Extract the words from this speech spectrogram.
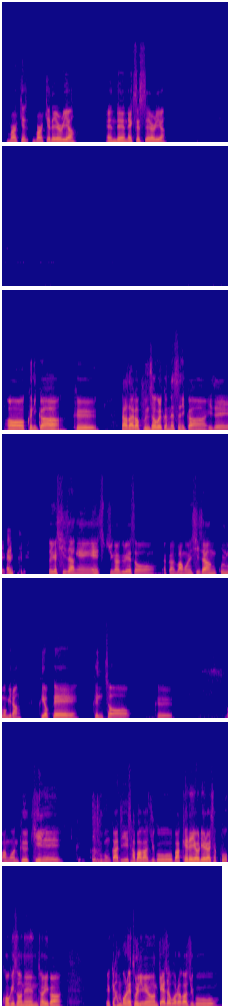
market market area and then access area. 어 그러니까 그 나다가 분석을 끝냈으니까 이제 네. 그 저희가 시장에 집중하기로 해서 약간 망원 시장 골목이랑 그 옆에 근처 그 망원 그길 부분까지 잡아가지고 마켓 에어리어를 잡고 거기서는 저희가 이렇게 한 번에 돌리면 깨져버려가지고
